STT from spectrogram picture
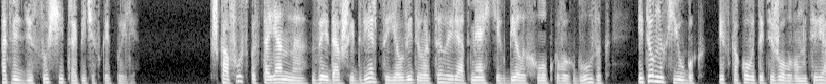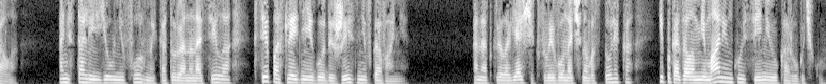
от вездесущей тропической пыли. В шкафу с постоянно заедавшей дверцей я увидела целый ряд мягких белых хлопковых блузок и темных юбок из какого-то тяжелого материала. Они стали ее униформой, которую она носила все последние годы жизни в Гаване. Она открыла ящик своего ночного столика и показала мне маленькую синюю коробочку.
